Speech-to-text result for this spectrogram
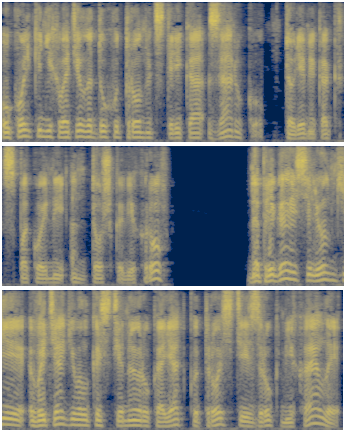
У Кольки не хватило духу тронуть старика за руку, в то время как спокойный Антошка Вихров, напрягая селенки, вытягивал костяную рукоятку трости из рук Михайлы,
